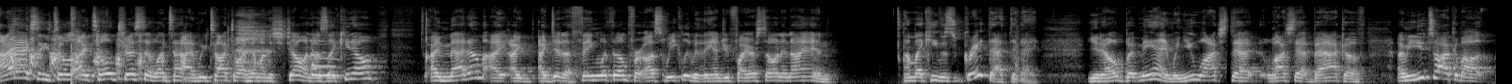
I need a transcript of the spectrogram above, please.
I actually told I told Trista one time we talked about him on the show, and I was like, you know, I met him. I I, I did a thing with him for Us Weekly with Andrew Firestone and I, and I'm like, he was great that day, you know. But man, when you watch that watch that back of, I mean, you talk about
